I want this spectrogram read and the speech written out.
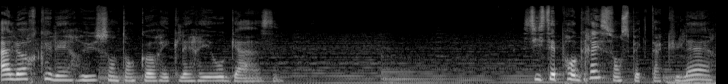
alors que les rues sont encore éclairées au gaz. Si ces progrès sont spectaculaires,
